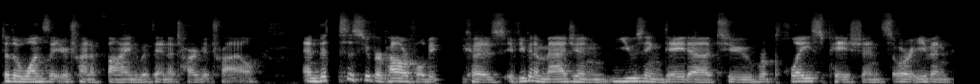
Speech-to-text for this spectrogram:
to the ones that you're trying to find within a target trial. And this is super powerful because if you can imagine using data to replace patients or even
